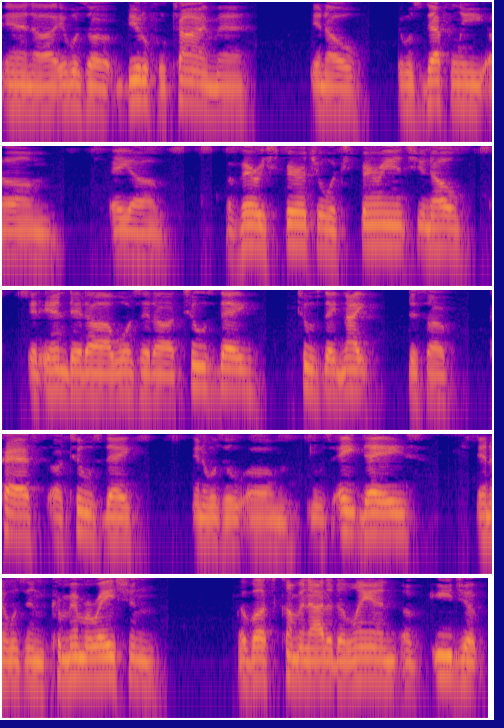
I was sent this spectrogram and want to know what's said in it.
and uh, it was a beautiful time, man. You know, it was definitely um, a um, a very spiritual experience. You know, it ended. Uh, was it uh, Tuesday? Tuesday night. This uh past uh, Tuesday, and it was a um, it was eight days, and it was in commemoration of us coming out of the land of Egypt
